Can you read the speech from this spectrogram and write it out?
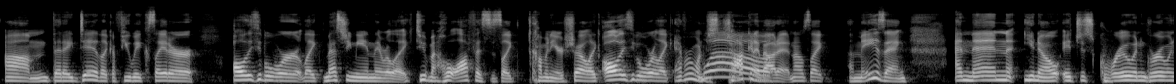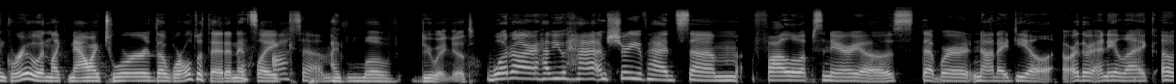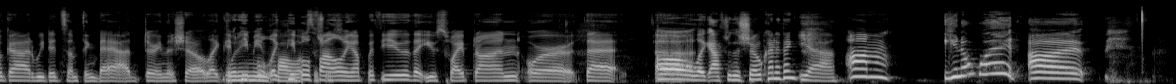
um, that I did like a few weeks later. All these people were like messaging me, and they were like, "Dude, my whole office is like coming to your show." Like all these people were like, everyone's just talking about it, and I was like, amazing. And then you know, it just grew and grew and grew, and like now I tour the world with it, and it's like awesome. I love doing it. What are have you had? I'm sure you've had some follow up scenarios that were not ideal. Are there any like, oh God, we did something bad during the show? Like What do you people, mean like people following up with you that you swiped on, or that? Oh, like after the show kind of thing? Yeah. Um, you know what? Uh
